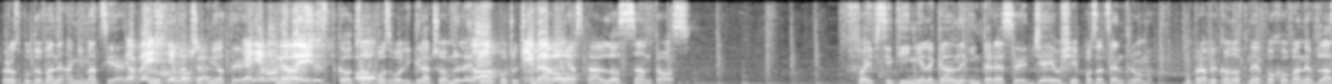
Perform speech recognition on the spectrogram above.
rozbudowane animacje, Ja wyjść nie ruchome mogę. przedmioty, Ja nie mogę na wyjść. wszystko, co O. pozwoli graczom lepiej No, poczuć i klimat bebu. miasta Los Santos. W Five City nielegalne interesy dzieją się poza centrum. Uprawy konopne pochowane w lasach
